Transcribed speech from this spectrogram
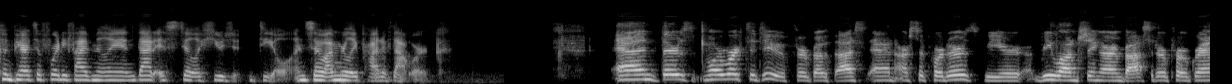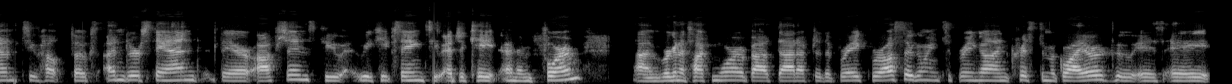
compared to 45 million. That is still a huge deal. And so I'm really proud of that work. And there's more work to do for both us and our supporters. We are relaunching our ambassador program to help folks understand their options, to, we keep saying, to educate and inform. Um, we're going to talk more about that after the break. We're also going to bring on Kristin McGuire, who is a,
